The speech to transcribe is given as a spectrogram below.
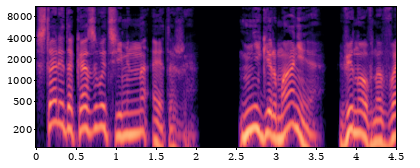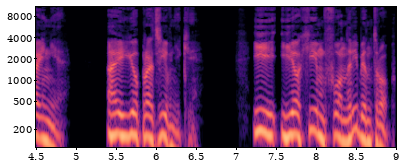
стали доказывать именно это же. Не Германия виновна в войне, а ее противники. И Йохим фон Риббентроп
